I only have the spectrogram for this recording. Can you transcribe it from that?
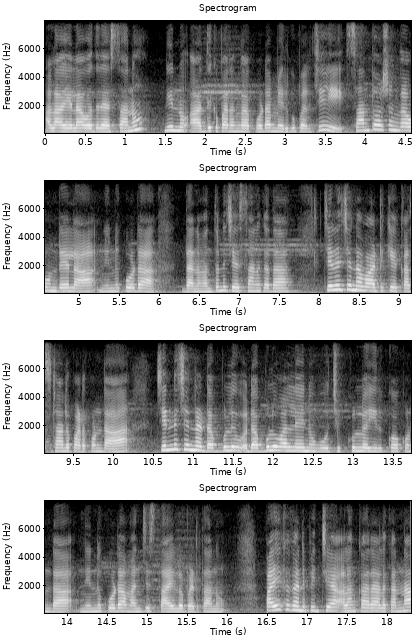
అలా ఎలా వదిలేస్తాను? నిన్ను ఆర్థికపరంగా కూడా మెరుగుపరిచి సంతోషంగా ఉండేలా నిన్ను కూడా ధనవంతుని చేస్తాను కదా. చిన్న చిన్న వాటికే కష్టాలు పడకుండా చిన్న చిన్న డబ్బులు డబ్బుల వల్లే నువ్వు చిక్కుల్లో ఇరుక్కోకుండా నిన్ను కూడా మంచి స్థాయిలో పెడతాను. పైకి కనిపించే అలంకారాల కన్నా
